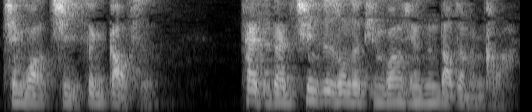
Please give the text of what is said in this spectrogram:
田光起身告辞，太子丹亲自送着田光先生到这门口啊。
